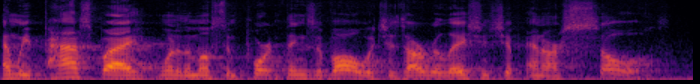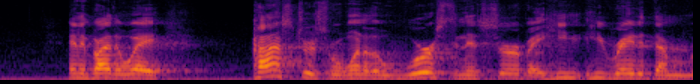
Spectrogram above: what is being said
and we pass by one of the most important things of all, which is our relationship and our soul. And by the way, pastors were one of the worst in his survey. He, he rated them,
